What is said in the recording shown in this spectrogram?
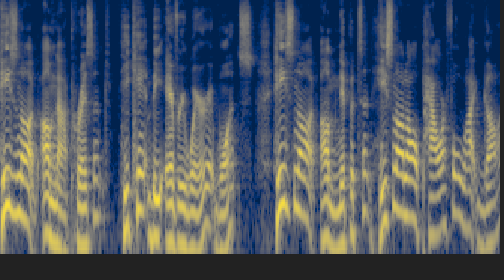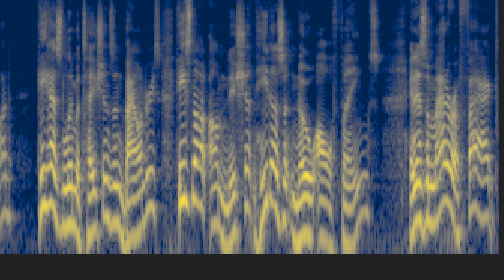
He's not omnipresent. He can't be everywhere at once. He's not omnipotent. He's not all powerful like God. He has limitations and boundaries. He's not omniscient. He doesn't know all things. And as a matter of fact,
